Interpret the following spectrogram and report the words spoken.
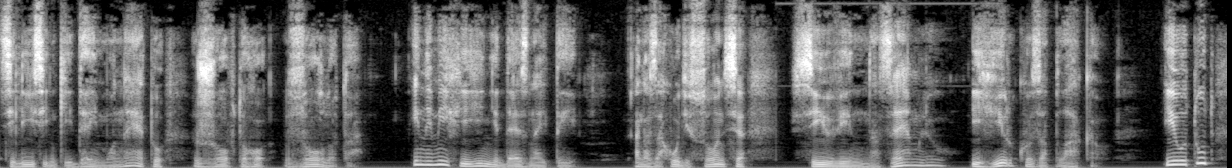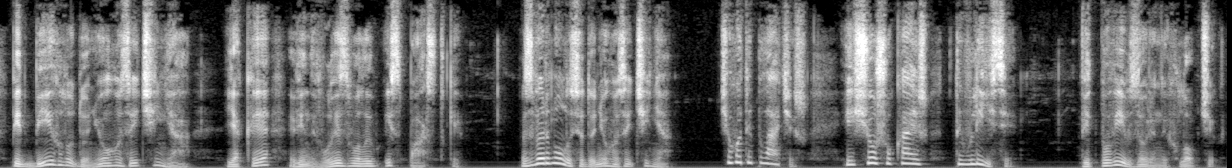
цілісінький день монету з жовтого золота, і не міг її ніде знайти. А на заході сонця сів він на землю і гірко заплакав. І отут підбігло до нього зайчиня, яке він визволив із пастки. Звернулося до нього зайчиня. Чого ти плачеш? І що шукаєш ти в лісі? відповів зоряний хлопчик.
